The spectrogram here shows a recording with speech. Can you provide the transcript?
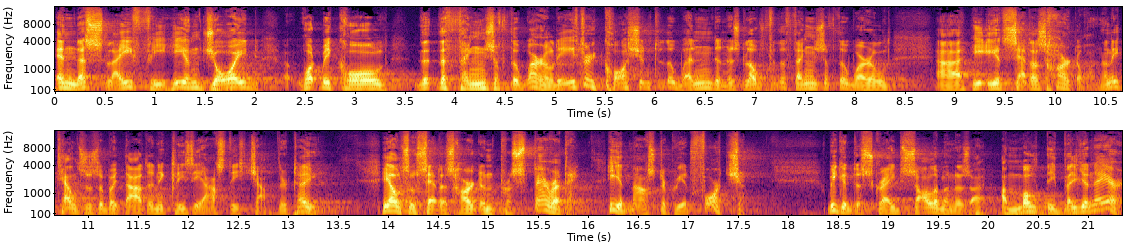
in this life, he, he enjoyed what we call the, the things of the world. He threw caution to the wind and his love for the things of the world uh, he, he had set his heart on. And he tells us about that in Ecclesiastes chapter 2. He also set his heart on prosperity. He had a great fortune. We could describe Solomon as a, a multi billionaire.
